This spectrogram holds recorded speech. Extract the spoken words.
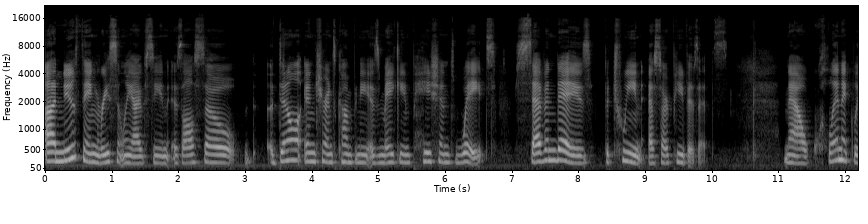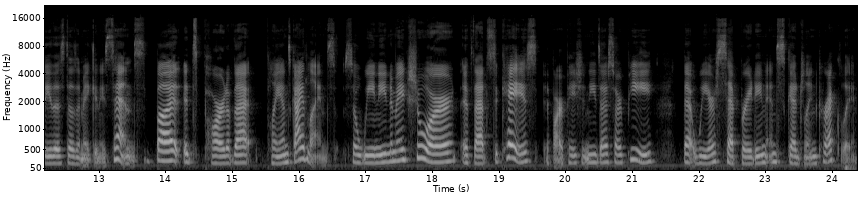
A new thing recently I've seen is also a dental insurance company is making patients wait seven days between SRP visits. Now, clinically, this doesn't make any sense, but it's part of that plan's guidelines. So we need to make sure, if that's the case, if our patient needs SRP, that we are separating and scheduling correctly.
